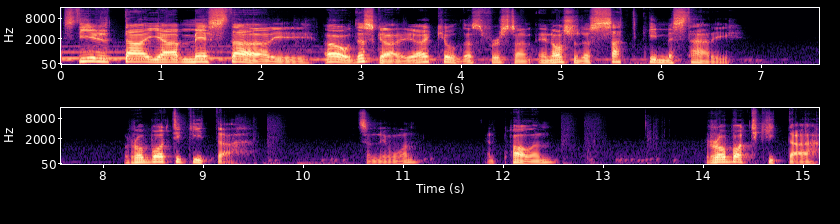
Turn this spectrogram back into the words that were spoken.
Stirtaya Mestari. Oh, this guy. Yeah, I killed this first time. And also the Satki Mestari. Robotikita. That's a new one. And pollen. Robotikita.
